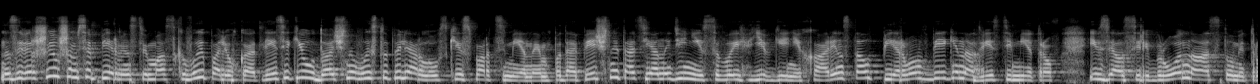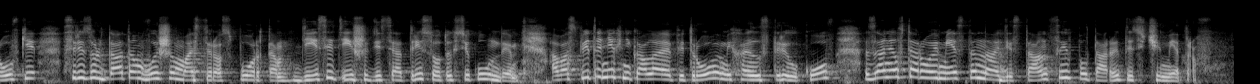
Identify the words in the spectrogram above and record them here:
На завершившемся первенстве Москвы по легкой атлетике удачно выступили орловские спортсмены. Подопечный Татьяны Денисовой Евгений Харин стал первым в беге на 200 метров и взял серебро на 100-метровке с результатом выше мастера спорта – 10,63 секунды. А воспитанник Николая Петрова Михаил Стрелков занял второе место на дистанции в полторы тысячи метров.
